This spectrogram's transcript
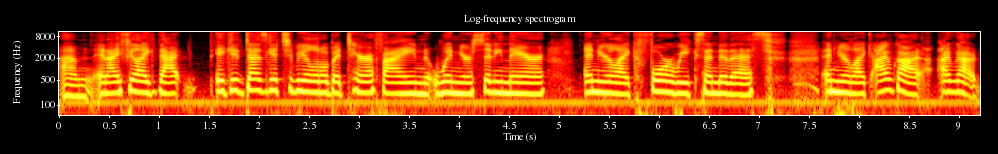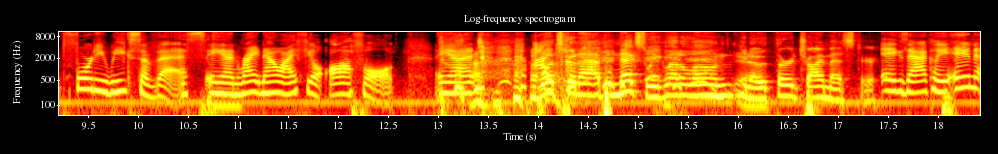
Um, and I feel like that it get, does get to be a little bit terrifying when you're sitting there and you're like four weeks into this and you're like I've got I've got 40 weeks of this and right now I feel awful and What's going to happen next week, let alone, Yeah. you know, third trimester? Exactly. And,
